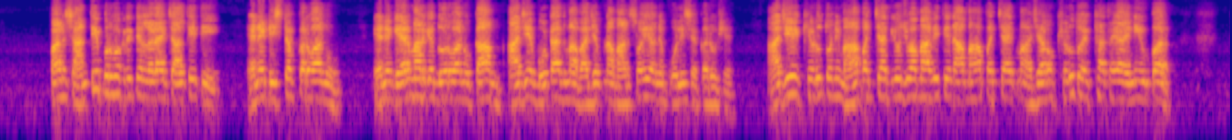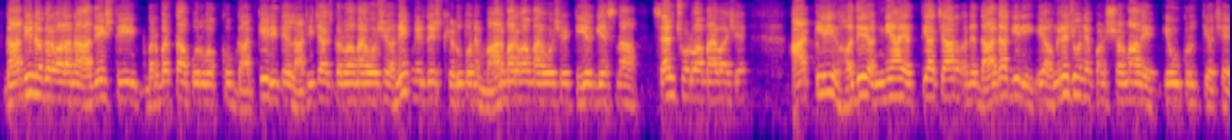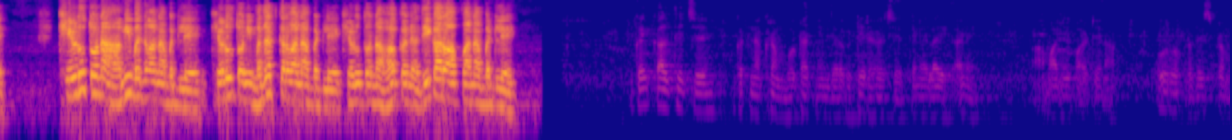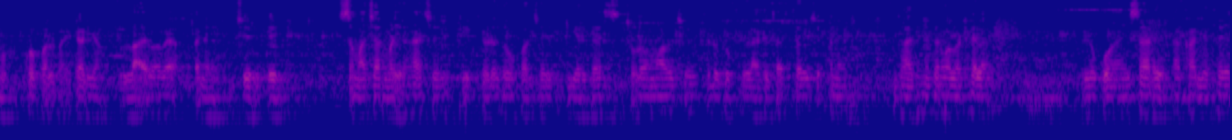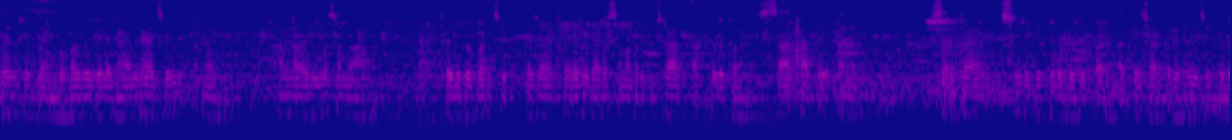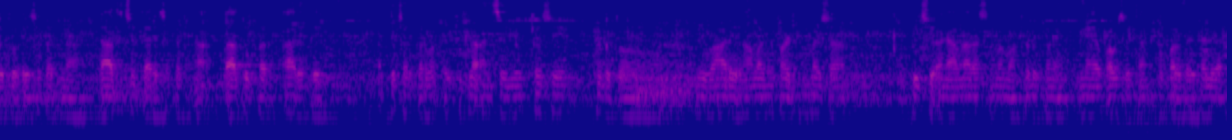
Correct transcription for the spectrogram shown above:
પણ શાંતિપૂર્વક રીતે લડાઈ ચાલતી હતી, એને ડિસ્ટર્બ કરવાનું, એને ગેરમાર્ગે દોરવાનું કામ આજે બોટાદમાં ભાજપના માણસોએ અને પોલીસે કર્યું છે. આજે ખેડૂતોની મહાપંચાયત યોજવામાં આવી હતી અને આ મહાપંચાયતમાં હજારો ખેડૂતો એકઠા થયા એની ઉપર ગાંધીનગર વાળાના આદેશથી બર્બરતાપૂર્વક ખૂબ ઘાતકી રીતે લાઠીચાર્જ કરવામાં આવ્યો છે. અનેક નિર્દેશ ખેડૂતોને માર મારવામાં આવ્યો છે. ટીયર ગેસના સેલ છોડવામાં આવ્યા છે. આટલી હદે અન્યાય, અત્યાચાર અને દાદાગીરી એ અંગ્રેજોને પણ શરમાવે એવું કૃત્ય છે. ખેડૂતોના હામી બનવાના બદલે, ખેડૂતોની મદદ કરવાના બદલે, ખેડૂતોના હક અને અધિકારો આપવાના બદલે ઘટનાક્રમ બોટાદની અંદર ઘટી રહ્યો છે, તેને લઈ અને આમ આદમી પાર્ટીના પૂર્વ પ્રદેશ પ્રમુખ ગોપાલભાઈ ઈટાલિયા લાઈવ આવ્યા અને જે રીતે સમાચાર મળી રહ્યા છે કે ખેડૂતો ઉપર જે રીતે ટીયર ગેસ છોડવામાં આવ્યો છે, ખેડૂતો ઉપર લાઠીચાર્જ થયો છે અને ગાંધીનગરમાં બેઠેલા લોકોના ઇશારે આ કાર્ય થઈ રહ્યું છે તેમ ગોપાલભાઈ ઈટાલિયા જણાવી રહ્યા છે અને આવનારા દિવસોમાં ખેડૂતો પર જે અત્યાચાર થઈ રહ્યો ત્યારે સમગ્ર ગુજરાત આ ખેડૂતોને સાથ આપે અને સરકાર તાત છે, ત્યારે સખત તાત ઉપર આ રીતે અત્યાચાર કરવા એ કેટલા અંશે યોગ્ય છે. તે ખેડૂતોની વારે આમ આદમી પાર્ટી હંમેશા ઊભી છે અને આવનારા સમયમાં ખેડૂતોને ન્યાય અપાવશે તેમ ગોપાલભાઈ ઢાલિયા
